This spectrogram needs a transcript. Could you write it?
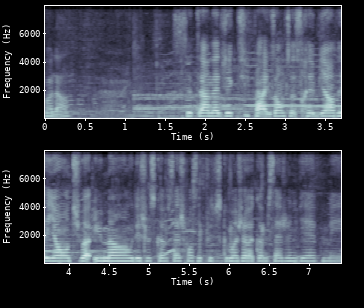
Voilà. C'était un adjectif, par exemple, ça serait bienveillant, tu vois, humain ou des choses comme ça. Je pensais plus que moi je la vois comme ça, Geneviève, mais.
